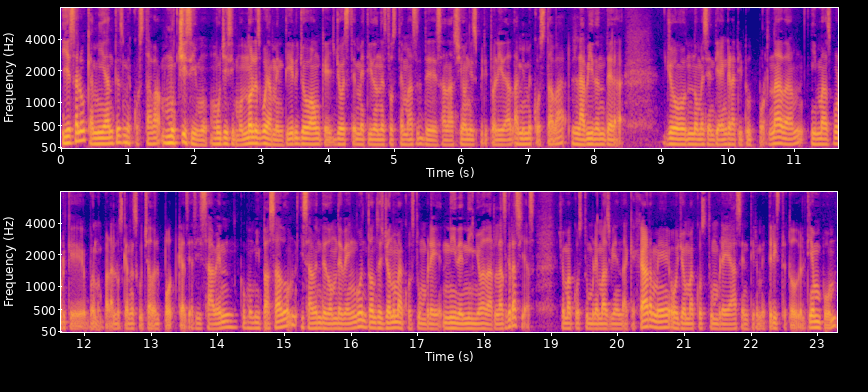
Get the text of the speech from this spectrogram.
y es algo que a mí antes me costaba muchísimo, muchísimo. No les voy a mentir, yo aunque yo esté metido en estos temas de sanación y espiritualidad, a mí me costaba la vida entera. Yo no me sentía en gratitud por nada y más porque, bueno, para los que han escuchado el podcast y así saben como mi pasado y saben de dónde vengo, entonces yo no me acostumbré ni de niño a dar las gracias. Yo me acostumbré más bien a quejarme o yo me acostumbré a sentirme triste todo el tiempo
